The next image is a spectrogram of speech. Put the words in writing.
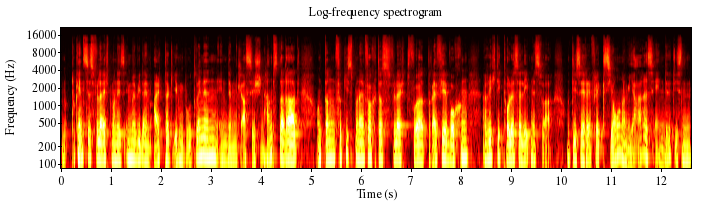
du kennst es vielleicht, man ist immer wieder im Alltag irgendwo drinnen, in dem klassischen Hamsterrad und dann vergisst man einfach, dass vielleicht vor drei, vier Wochen ein richtig tolles Erlebnis war. Und diese Reflexion am Jahresende, diesen,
